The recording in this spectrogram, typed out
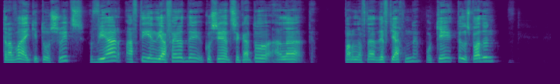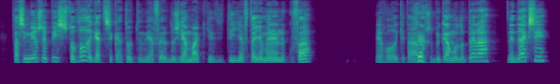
τραβάει εκεί το Switch. VR, αυτοί ενδιαφέρονται 21% αλλά παρόλα αυτά δεν φτιάχνουν. OK, okay, τέλος πάντων θα σημειώσω επίσης το 12% του ενδιαφέροντος για Mac, γιατί για αυτά για μένα είναι κουφά. Έχω και τα προσωπικά μου εδώ πέρα. Εντάξει.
